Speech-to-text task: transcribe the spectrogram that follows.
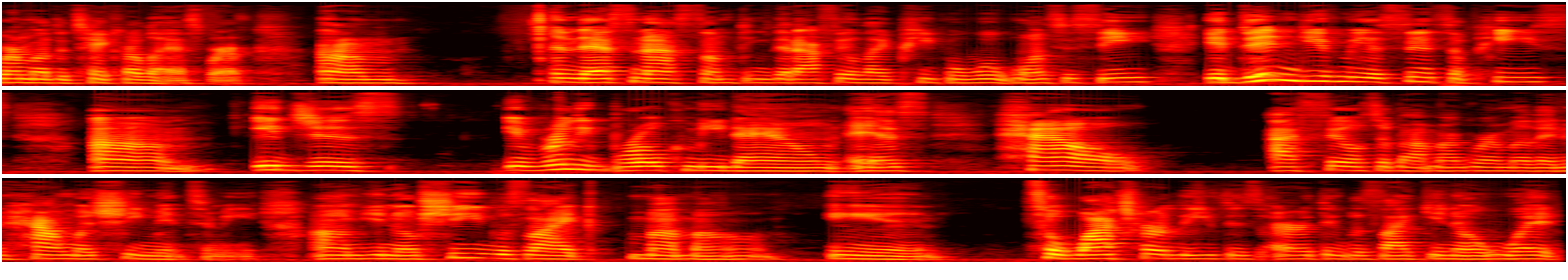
grandmother take her last breath. Um, and that's not something that I feel like people would want to see. It didn't give me a sense of peace. Um, it just it really broke me down as how I felt about my grandmother and how much she meant to me. Um, you know, she was like my mom. And to watch her leave this earth it was like you know what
